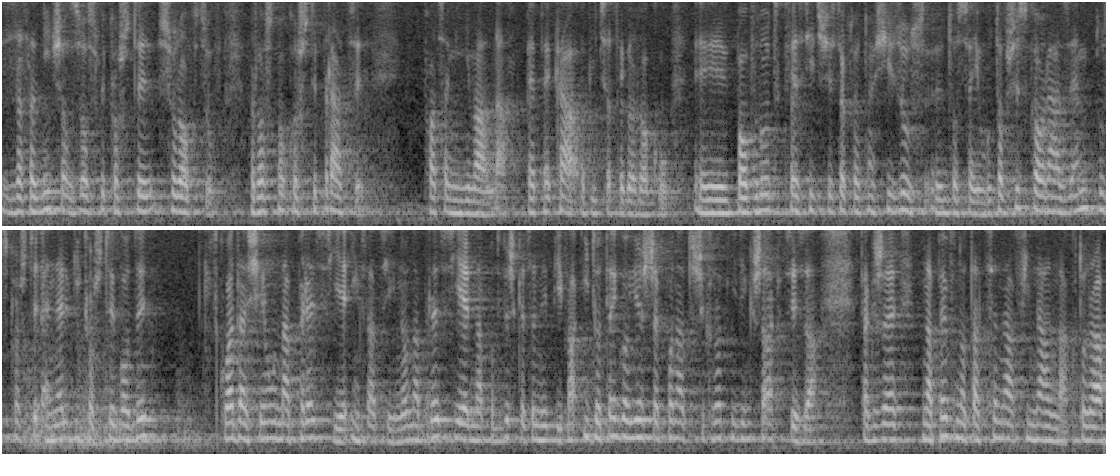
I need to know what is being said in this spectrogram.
Zasadniczo wzrosły koszty surowców, rosną koszty pracy. Płaca minimalna, PPK od lipca tego roku, yy, powrót kwestii 30-krotności ZUS y, do Sejmu. To wszystko razem, plus koszty energii, koszty wody, składa się na presję inflacyjną, na presję na podwyżkę ceny piwa i do tego jeszcze ponad trzykrotnie większa akcyza. Także na pewno ta cena finalna, która,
